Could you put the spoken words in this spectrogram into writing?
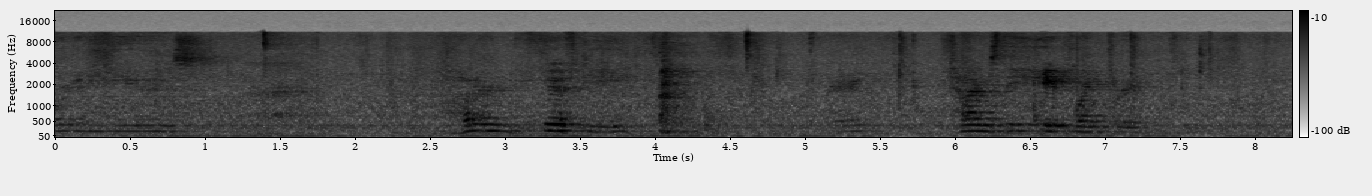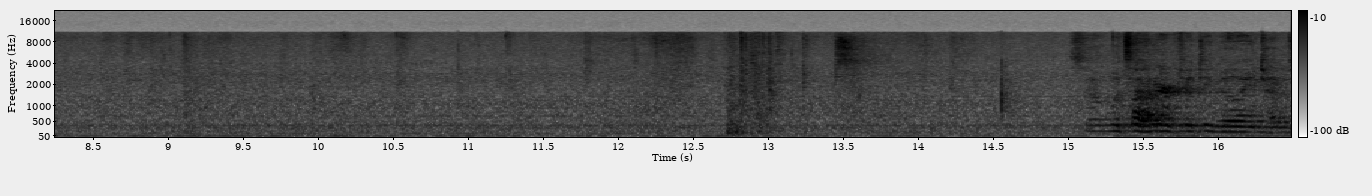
we're gonna use 150 million times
